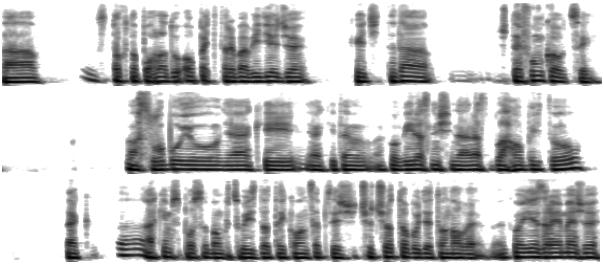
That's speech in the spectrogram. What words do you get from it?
A z tohto pohľadu opäť treba vidieť, že keď teda Štefunkovci slubujú nejaký, nejaký ten ako výraznejší nárast blahobytu, tak e, akým spôsobom chcú ísť do tej koncepcie, čo, čo to bude to nové. Ako je zrejme, že,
